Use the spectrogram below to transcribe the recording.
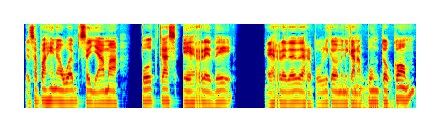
Esa página web se llama podcastrd, rd de República Dominicana.com.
